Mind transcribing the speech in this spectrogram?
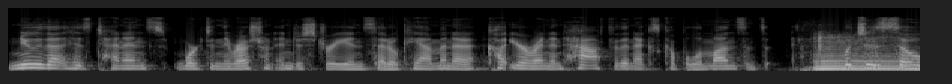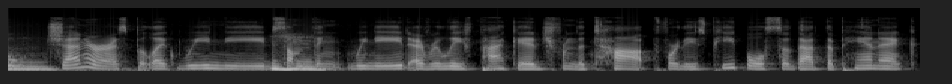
knew that his tenants worked in the restaurant industry and said okay i'm going to cut your rent in half for the next couple of months mm. which is so mm. generous but like we need mm-hmm. something we need a relief package from the top for these people so that the panic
